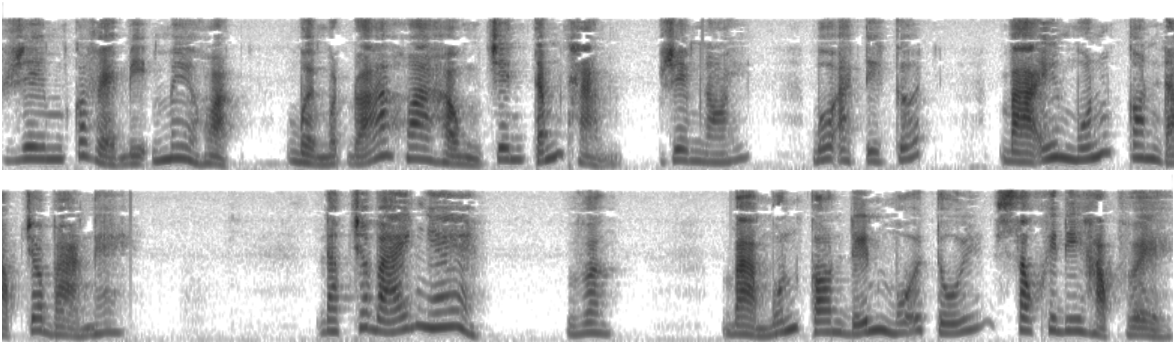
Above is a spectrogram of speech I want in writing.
James có vẻ bị mê hoặc bởi một đóa hoa hồng trên tấm thảm. James nói, bố Atticus, bà ấy muốn con đọc cho bà nghe. Đọc cho bà ấy nghe? Vâng. Bà muốn con đến mỗi tối sau khi đi học về,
